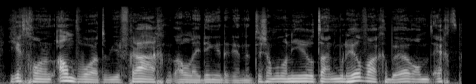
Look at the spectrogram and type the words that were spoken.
je krijgt gewoon een antwoord op je vraag met allerlei dingen erin. Het is allemaal nog niet heel tijd er moet heel veel gebeuren om het echt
